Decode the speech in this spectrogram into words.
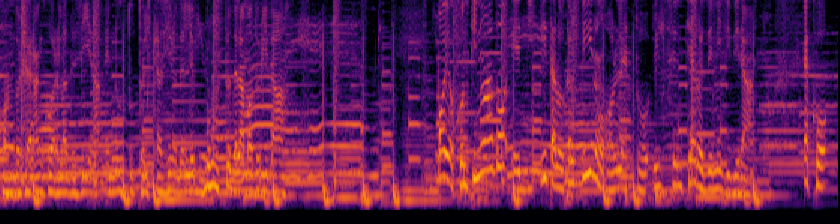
quando c'era ancora la tesina e non tutto il casino delle buste della maturità. Poi ho continuato e di Italo Calvino ho letto Il sentiero dei nidi di ragno. Ecco,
